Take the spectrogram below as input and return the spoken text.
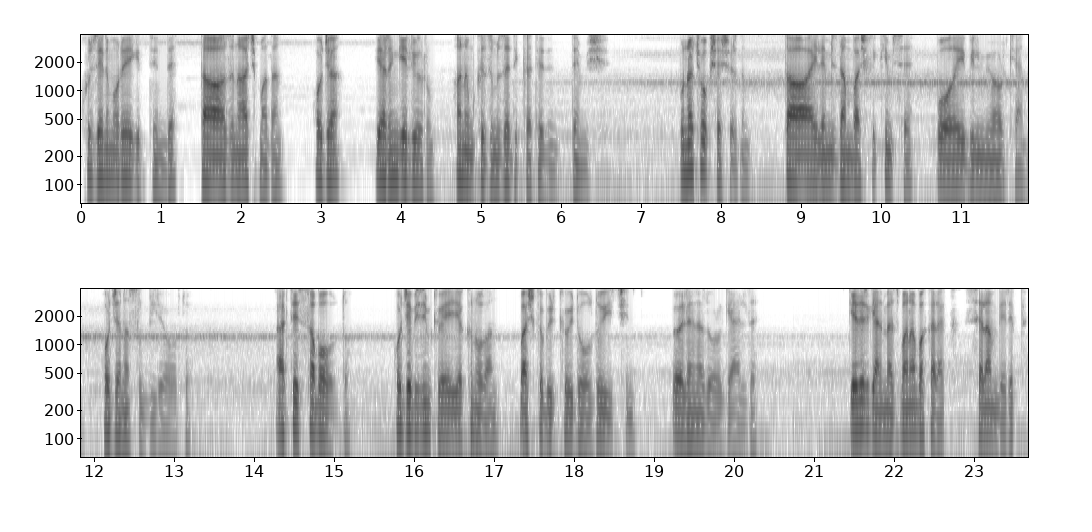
Kuzenim oraya gittiğinde daha ağzını açmadan hoca yarın geliyorum hanım kızımıza dikkat edin demiş. Buna çok şaşırdım. Daha ailemizden başka kimse bu olayı bilmiyorken hoca nasıl biliyordu? Ertesi sabah oldu. Hoca bizim köye yakın olan başka bir köyde olduğu için öğlene doğru geldi. Gelir gelmez bana bakarak selam verip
